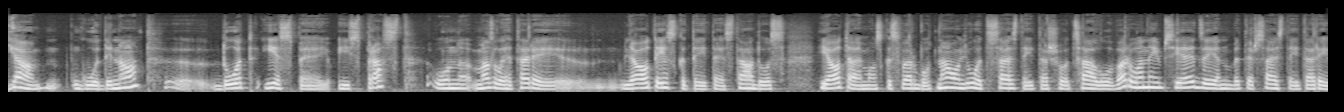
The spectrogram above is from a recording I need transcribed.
jā, godināt, eh, dot iespēju izprast un mazliet arī ļaut ieskatīties tādos jautājumos, kas varbūt nav ļoti saistīti ar šo cēlo varonības jēdzienu, bet ir saistīti arī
